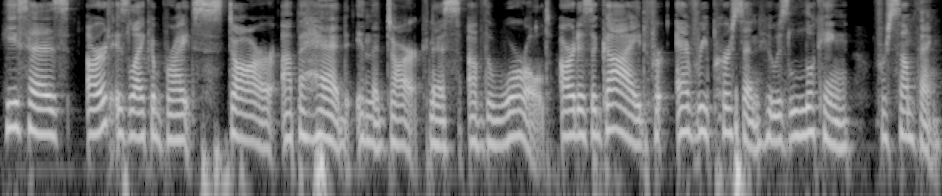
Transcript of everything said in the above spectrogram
He says, art is like a bright star up ahead in the darkness of the world. Art is a guide for every person who is looking for something.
